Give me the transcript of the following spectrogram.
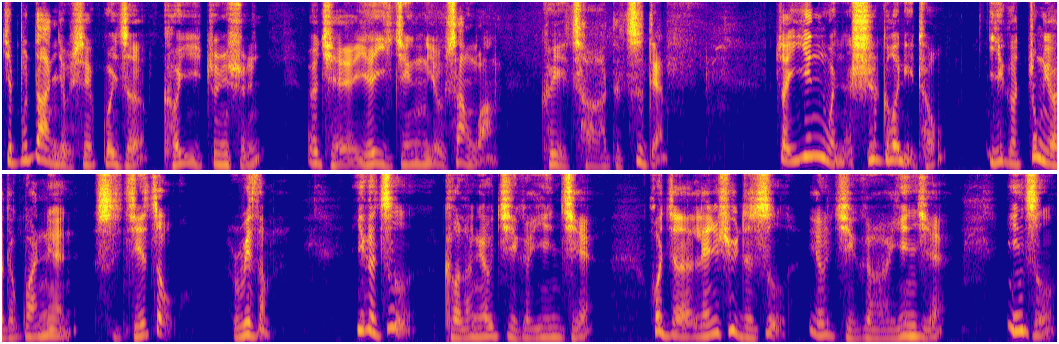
这不但有些规则可以遵循，而且也已经有上网可以查的字典。在英文诗歌里头，一个重要的观念是节奏 （rhythm）。一个字可能有几个音节，或者连续的字有几个音节，因此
